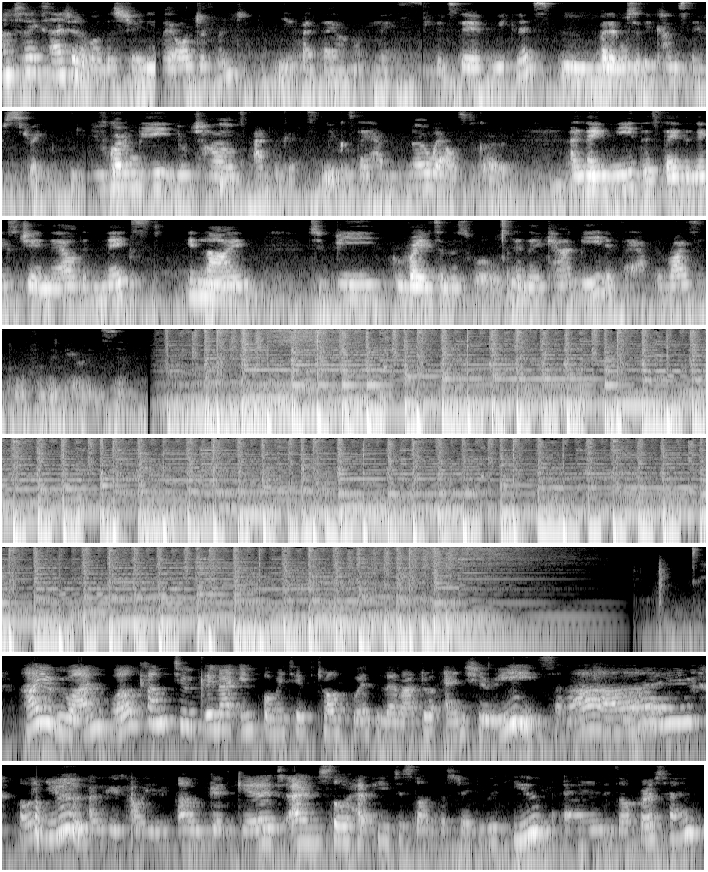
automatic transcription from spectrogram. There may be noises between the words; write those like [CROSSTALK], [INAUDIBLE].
I'm so excited about this journey. They are different, Yeah. but they are not less. It's their weakness, Mm. but it also becomes their strength. You've got to be your child's advocate because they have nowhere else to go. And they need this. They're the next gen. They are the next in line to be great in this world. And they can be if they have the right support from their parents. Hi welcome Informative Talk with Lerato and Cherise. Hi, how are you? [LAUGHS] I'm good. How are you? I'm good, good. I'm so happy to start this journey with you, and it's our first time.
